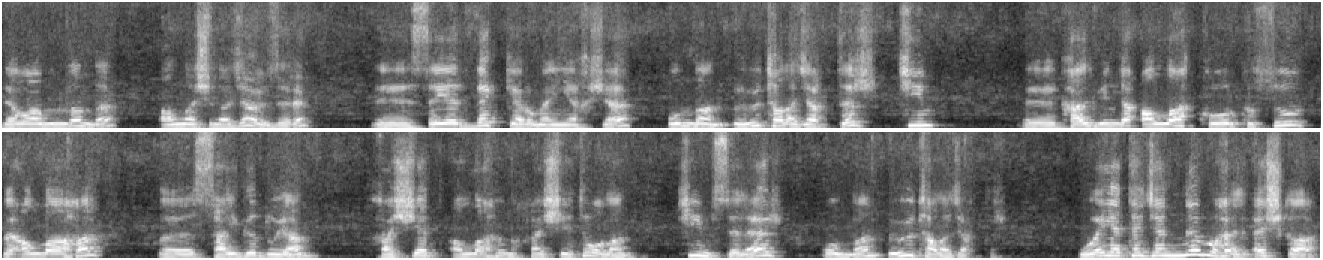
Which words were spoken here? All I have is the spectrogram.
devamından da anlaşılacağı üzere e, seyezzekkeru men yahşa ondan öğüt alacaktır. Kim? E, kalbinde Allah korkusu ve Allah'a e, saygı duyan, haşyet, Allah'ın haşyeti olan kimseler ondan öğüt alacaktır. Ve yetecennebuhel eşka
